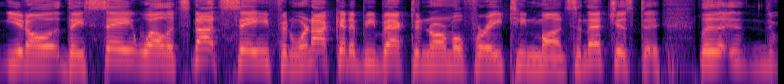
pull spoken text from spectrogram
you know, they say, well, it's not safe and we're not going to be back to normal for 18 months. And that just, uh, the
